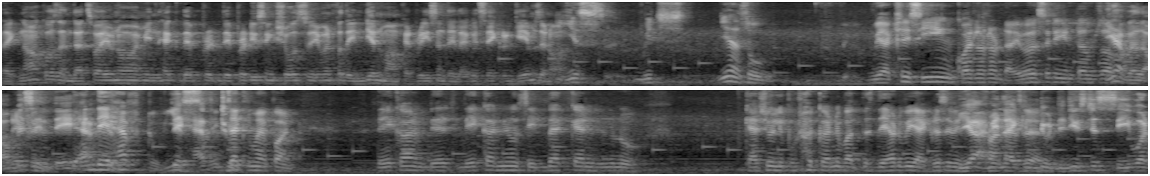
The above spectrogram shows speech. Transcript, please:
like Narcos, and that's why you know I mean heck they're pro- they're producing shows even for the Indian market recently, like with Sacred Games and all. Yes, which yeah, so we're actually seeing quite a lot of diversity in terms of Yeah, well, obviously Netflix- they and they to. have to. Yes, have to. exactly my point. They can't they, they can't you know sit back and you know casually put out content, but they have to be aggressive in Yeah, I mean, like, well. dude, did you just see what?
